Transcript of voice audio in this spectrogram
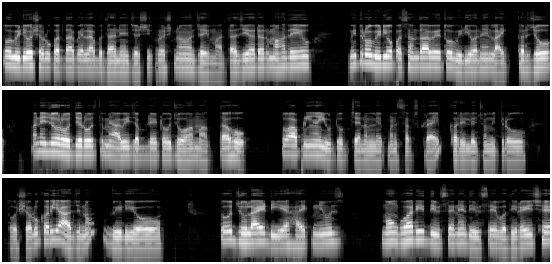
તો વીડિયો શરૂ કરતાં પહેલાં બધાને જય શ્રી કૃષ્ણ, જય માતાજી હર મહાદેવ. મિત્રો વીડિયો પસંદ આવે તો વિડીયોને લાઇક કરજો અને જો રોજે રોજ તમે આવી જ અપડેટો જોવા માગતા હો, તો આપણી આ યુટ્યુબ ચેનલને પણ સબસ્ક્રાઈબ કરી લેજો મિત્રો. તો શરૂ કરીએ આજનો વીડિયો. તો જુલાઈ ડીએ હાઇક ન્યૂઝ મોંઘવારી દિવસે ને દિવસે વધી રહી છે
